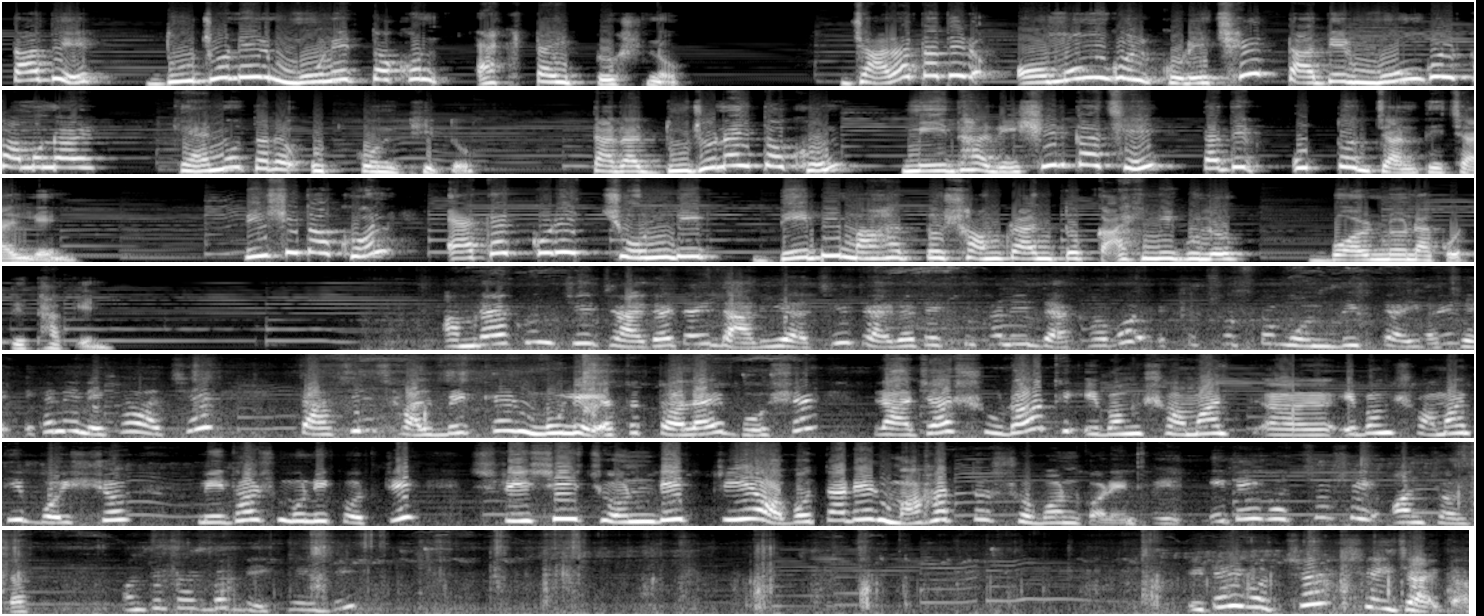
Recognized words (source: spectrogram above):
তাদের দুজনের মনের তখন একটাই প্রশ্ন, যারা তাদের অমঙ্গল করেছে, তাদের মঙ্গল কামনায় কেন তারা উৎকণ্ঠিত? তারা দুজনাই তখন মেধা ঋষির কাছে তাদের উত্তর জানতে চাইলেন। ঋষি তখন এক এক করে চণ্ডীর দেবী মাহাত্ম্য সংক্রান্ত কাহিনীগুলো বর্ণনা করতে থাকেন। আমরা এখন যে জায়গাটায় দাঁড়িয়ে আছি জায়গাটা একটুখানি দেখাবো একটা ছোট্ট মন্দির টাইপ আছে এখানে লেখা আছে প্রাচীন শালবৃক্ষের মূলে এত তলায় বসে রাজা সুরথ এবং সমাজ এবং সমাধি বৈশ্য মেধস মুনি কর্তৃক শ্রী শ্রী চণ্ডী ত্রি অবতারের মাহাত্ম শ্রবণ করেন। এটাই হচ্ছে সেই অঞ্চলটা। অঞ্চলটা একবার দেখিয়ে দিই। এটাই হচ্ছে সেই জায়গা।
